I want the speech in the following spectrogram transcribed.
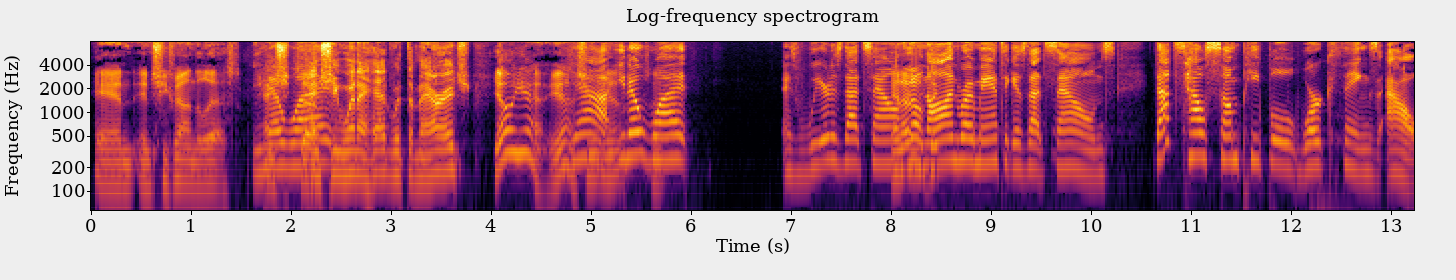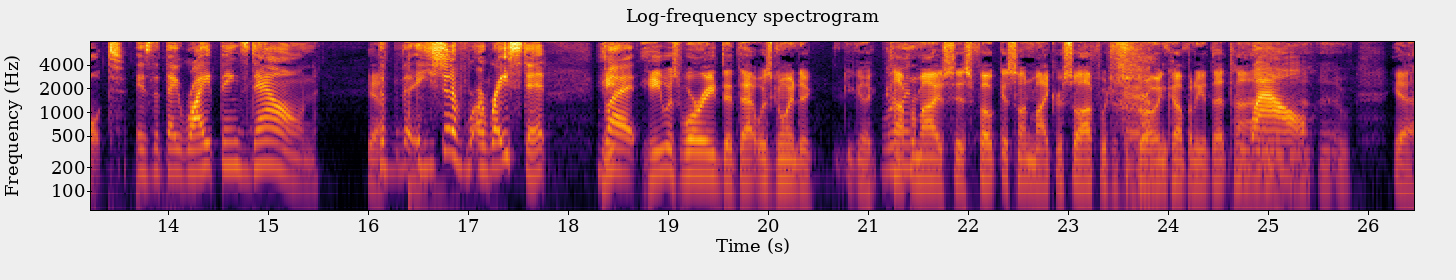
and and she found the list. You and know she, what? And she went ahead with the marriage. Oh yeah, yeah, she- yeah, you know so- what? As weird as that sounds, And as non-romantic as that sounds, that's how some people work things out. Is that they write things down. Yeah. The, the, he should have erased it, He- but he, was worried that that was going to uh, compromise his focus on Microsoft, which was a growing company at that time. Wow. Uh, uh, yeah.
